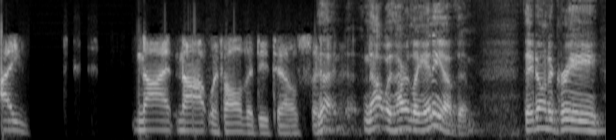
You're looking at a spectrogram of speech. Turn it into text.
I not not with all the details. so- Not, not with hardly any of them. They don't agree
